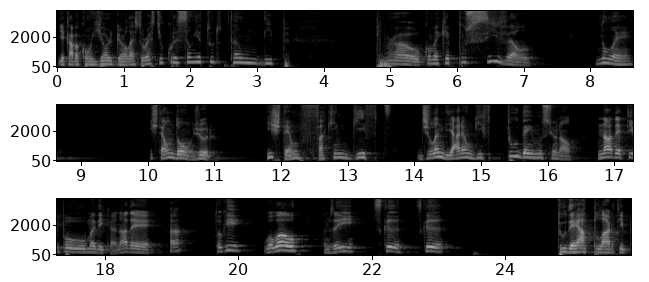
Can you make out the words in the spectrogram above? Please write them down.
E acaba com Your Girl Has to Rest e o coração ia tudo tão deep. Bro, como é que é possível? Não é. Isto é um dom, juro. Isto é um fucking gift. Deslandear é um gift. Tudo é emocional. Nada é tipo uma dica. Nada é. Estou aqui. Uou, uou. Estamos aí. Ske, ske. Tudo é apelar. Tipo,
